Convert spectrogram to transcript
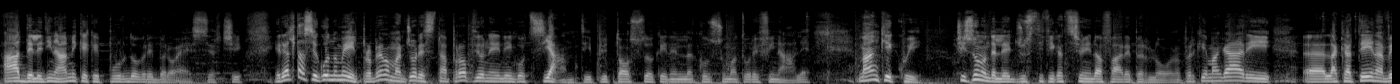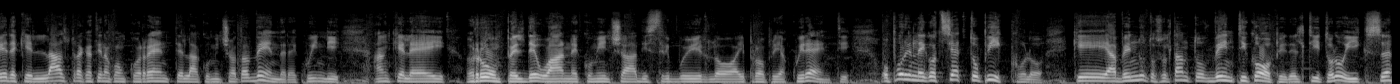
a delle dinamiche che pur dovrebbero esserci. In realtà secondo me il problema maggiore sta proprio nei negozianti piuttosto che nel consumatore finale, ma anche qui ci sono delle giustificazioni da fare per loro, perché magari eh, la catena vede che l'altra catena concorrente l'ha cominciato a vendere, quindi anche lei rompe il day one e comincia a distribuirlo ai propri acquirenti. Oppure il negozietto piccolo che ha venduto soltanto 20 copie del titolo X,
